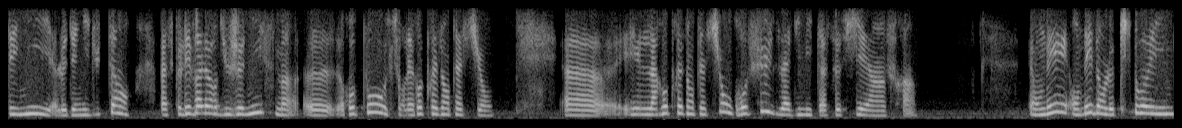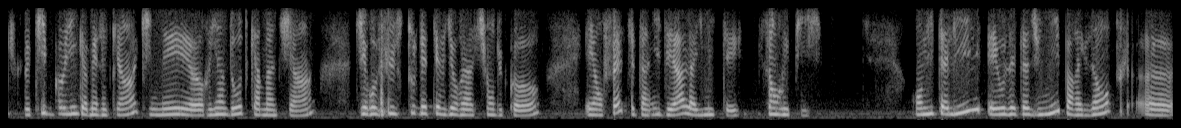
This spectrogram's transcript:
déni, le déni du temps, parce que les valeurs du jeunisme reposent sur les représentations. et la représentation refuse la limite associée à un frein on est, on est dans le keep going, le keep going américain qui n'est euh, rien d'autre qu'un maintien, qui refuse toute détérioration du corps. Et en fait, c'est un idéal à imiter, sans répit. En Italie et aux États-Unis, par exemple, euh,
